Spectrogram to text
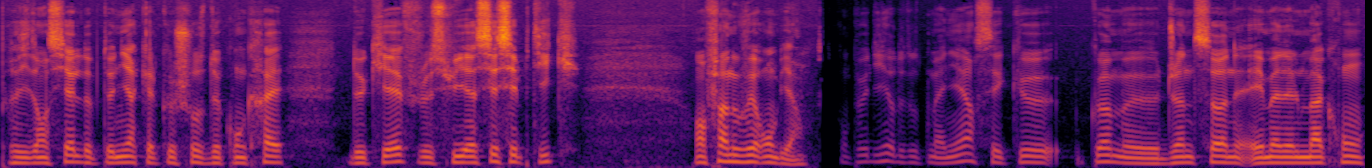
présidentielles, d'obtenir quelque chose de concret de Kiev. Je suis assez sceptique. Enfin, nous verrons bien. Ce qu'on peut dire de toute manière, c'est que comme euh, Johnson et Emmanuel Macron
